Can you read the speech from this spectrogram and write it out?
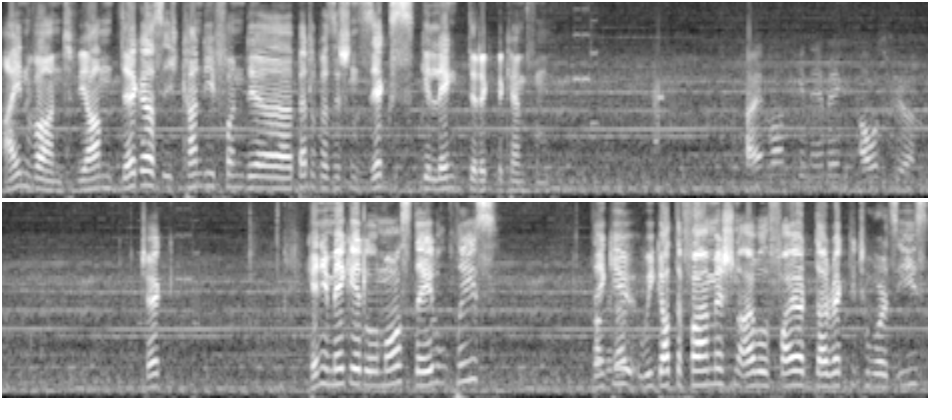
Einwand. Wir haben Daggers. Ich kann die von der Battle Position 6 gelenkt direkt bekämpfen. Einwand genehmigt. Ausführen. Check. Can you make it a little more stable, please? Thank Copy you. that. We got the fire mission. I will fire directly towards east.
